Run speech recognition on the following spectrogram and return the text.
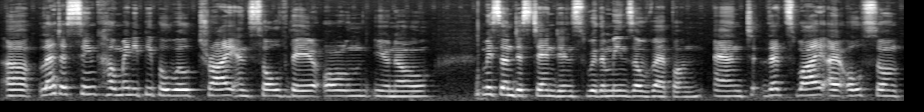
uh, let us think how many people will try and solve their own, you know, misunderstandings with a means of weapon. And that's why I also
